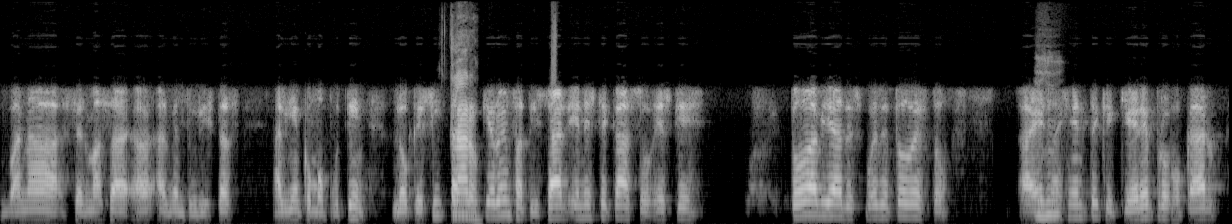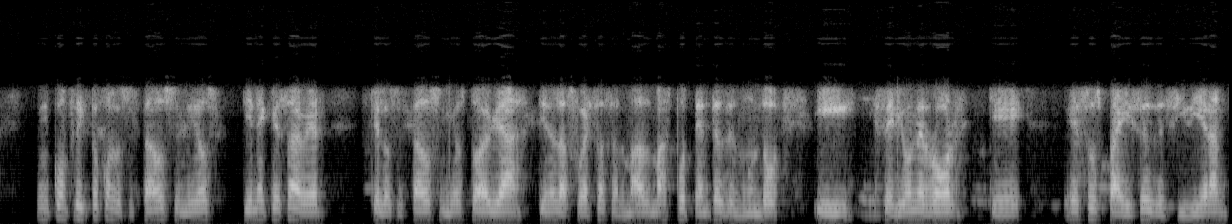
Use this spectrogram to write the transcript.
van a ser más aventuristas alguien como Putin. Lo que sí también quiero enfatizar en este caso es que todavía después de todo esto, a esa gente que quiere provocar un conflicto con los Estados Unidos tiene que saber que los Estados Unidos todavía tienen las fuerzas armadas más potentes del mundo y sería un error que esos países decidieran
